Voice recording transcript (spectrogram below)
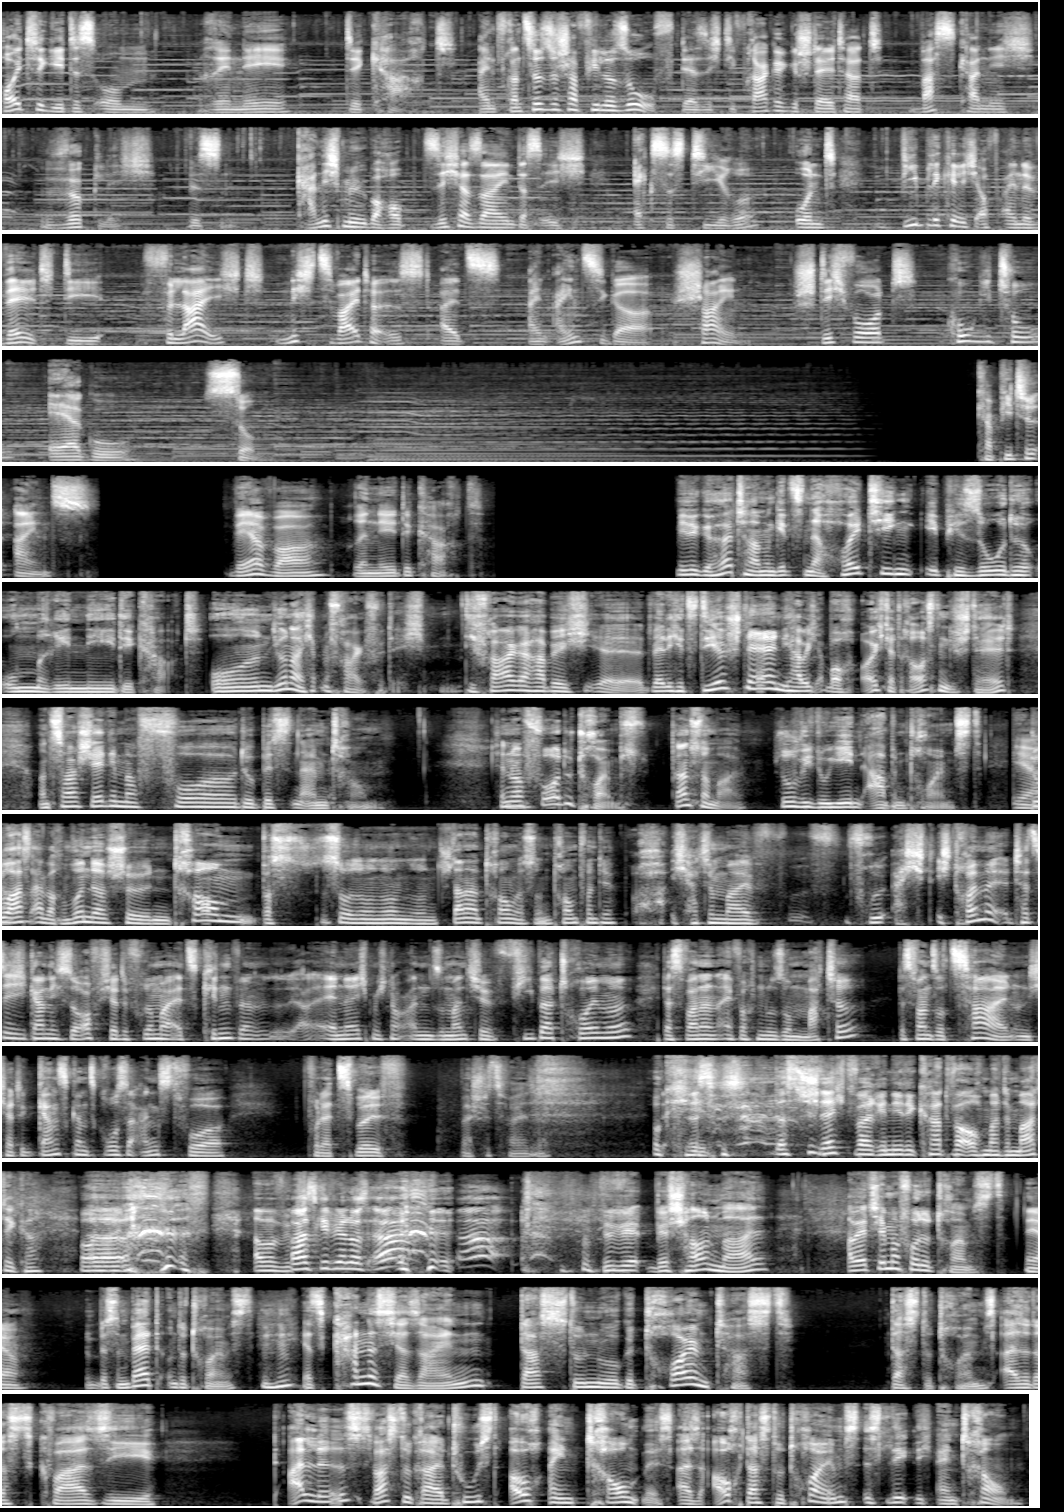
Heute geht es um René Descartes, ein französischer Philosoph, der sich die Frage gestellt hat, was kann ich wirklich wissen? Kann ich mir überhaupt sicher sein, dass ich existiere? Und wie blicke ich auf eine Welt, die vielleicht nichts weiter ist als ein einziger Schein? Stichwort cogito ergo sum. Kapitel 1 Wer war René Descartes? Wie wir gehört haben, geht es in der heutigen Episode um René Descartes. Und Jona, ich habe eine Frage für dich. Die Frage habe ich, äh, werde ich jetzt dir stellen, die habe ich aber auch euch da draußen gestellt. Und zwar stell dir mal vor, du bist in einem Traum. Stell dir mal vor, du träumst. Ganz normal. So wie du jeden Abend träumst. Ja. Du hast einfach einen wunderschönen Traum. Was ist so, so, so, so ein Standardtraum? Was ist so ein Traum von dir? Oh, ich hatte mal früh, ich, ich träume tatsächlich gar nicht so oft. Ich hatte früher mal als Kind, erinnere ich mich noch an so manche Fieberträume. Das waren dann einfach nur so Mathe. Das waren so Zahlen und ich hatte ganz, ganz große Angst vor, vor der Zwölf beispielsweise. Okay, Das das ist- ist, schlecht, weil René Descartes war auch Mathematiker. nein. Äh, aber wir, Ah, es geht wieder los. Ah! wir, wir, wir schauen mal. Aber jetzt stell dir mal vor, du träumst. Ja. Du bist im Bett und du träumst. Jetzt kann es ja sein, dass du nur geträumt hast, dass du träumst. Also, dass quasi alles, was du gerade tust, auch ein Traum ist. Also auch, dass du träumst, ist lediglich ein Traum.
